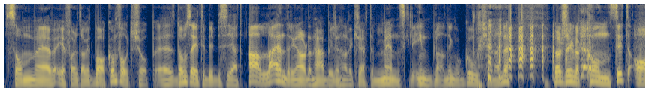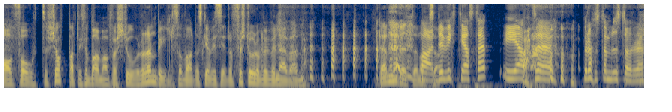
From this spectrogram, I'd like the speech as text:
som eh, är företaget bakom Photoshop, eh, de säger till BBC att alla ändringar av den här bilden hade krävt en mänsklig inblandning och godkännande. Det var så himla konstigt av Photoshop att liksom bara man förstorar en bild så bara, då ska vi se, då förstorar vi väl även den biten också. det viktigaste är att eh, brösten blir större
